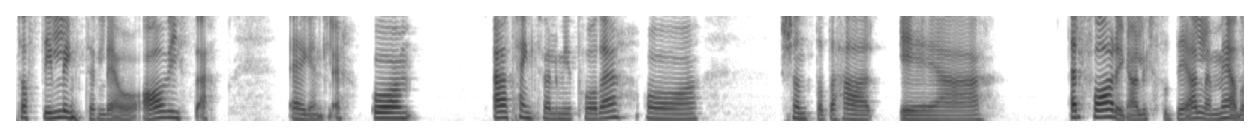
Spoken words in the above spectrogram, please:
ta stilling til det å avvise, egentlig. Og jeg har tenkt veldig mye på det og skjønt at det her er erfaring jeg har lyst til å dele med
